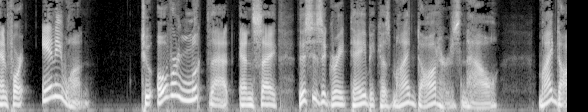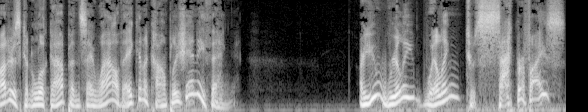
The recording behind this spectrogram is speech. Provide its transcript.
And for anyone to overlook that and say, this is a great day because my daughters now, my daughters can look up and say, wow, they can accomplish anything. Are you really willing to sacrifice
